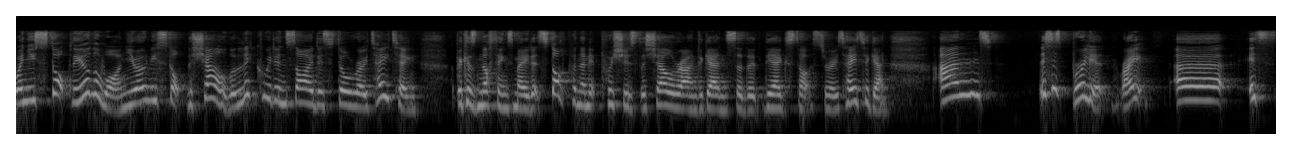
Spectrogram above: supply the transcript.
When you stop the other one, you only stop the shell. The liquid inside is still rotating because nothing's made it stop, and then it pushes the shell around again so that the egg starts to rotate again. And this is brilliant, right? Uh, it's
